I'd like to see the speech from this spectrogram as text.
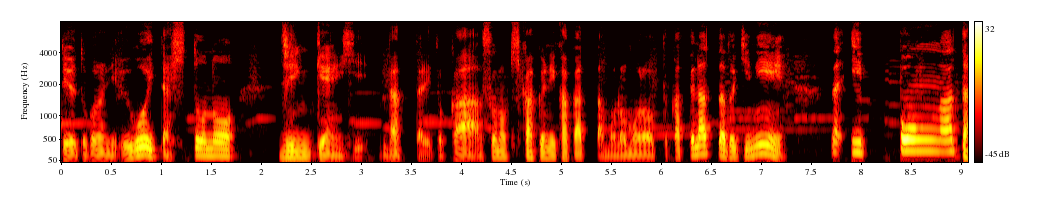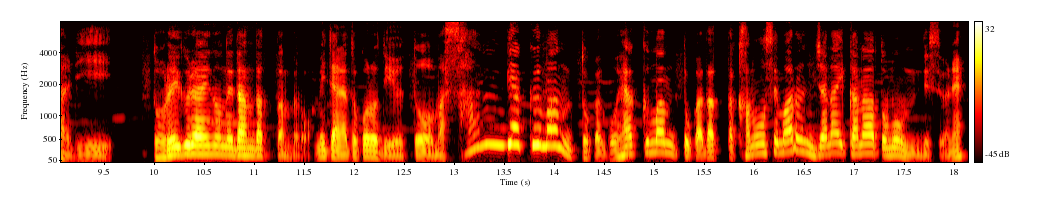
ていうところに動いた人の人件費だったりとか、その企画にかかったもろもろとかってなった時に、1本あたりどれぐらいの値段だったんだろう？みたいなところで言うと、まあ300万とか500万とかだった可能性もあるんじゃないかなと思うんですよね。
